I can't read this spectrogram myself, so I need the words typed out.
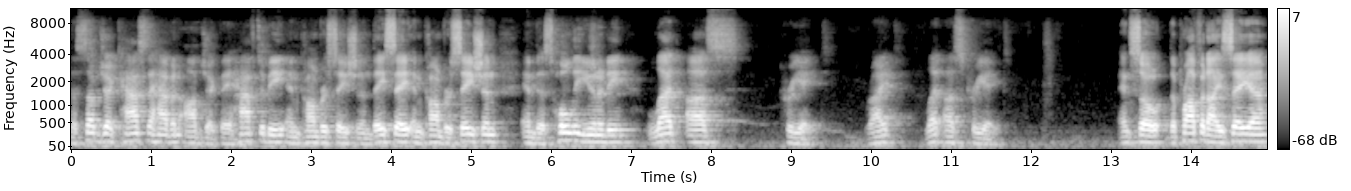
The subject has to have an object, they have to be in conversation. And they say, in conversation, in this holy unity, let us create, right? Let us create. And so the prophet Isaiah,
